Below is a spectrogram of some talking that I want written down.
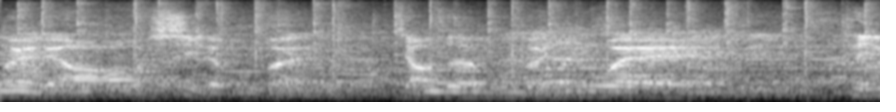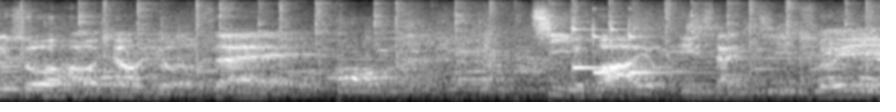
会聊戏的部分、角色的部分，因为听说好像有在计划有第三季，所以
